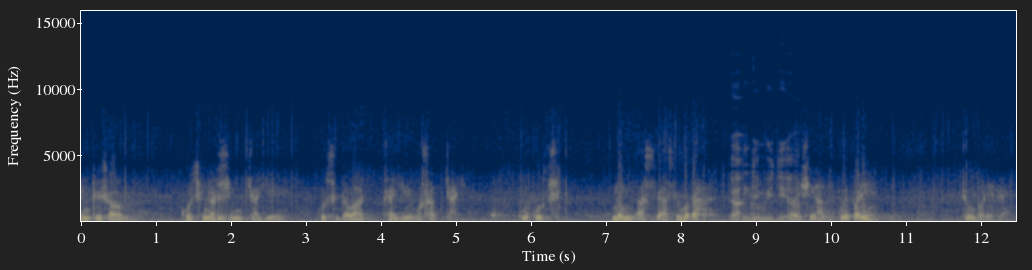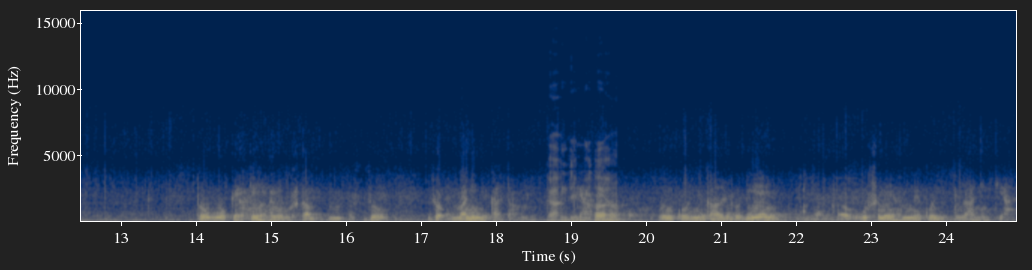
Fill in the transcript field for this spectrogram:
इंतज़ाम कुछ नर्सिंग चाहिए कुछ दवा चाहिए वो सब चाहिए। वो कुछ नहीं आस्ते आस्ते हो रहा है। Gandhi तो ऐसी हालत में पड़े हैं। क्यों पड़े रहे? तो वो कहते हैं उसका जो जो मनी निकालता हूँ। Media. हाँ उनको निकाल तो दिए हैं उसमें हमने कोई बुरा नहीं किया।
